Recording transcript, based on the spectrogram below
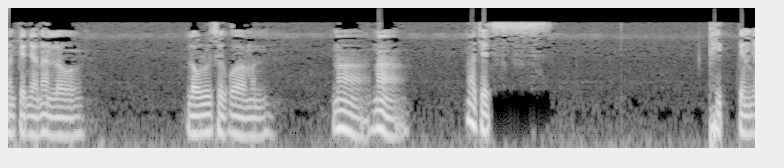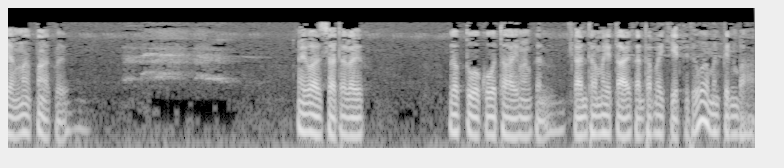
มันเป็นอย่างนั้นเรา เรารู้สึกว่ามันน่าน่าน่าจะผิดเป็นอย่างมากๆเลย ไม่ว่าสัตว์อะไรลักตัวกลัวตายเหมือนกัน การทำให้ตายการทำให้เจ็บถือว่ามันเป็นบาป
